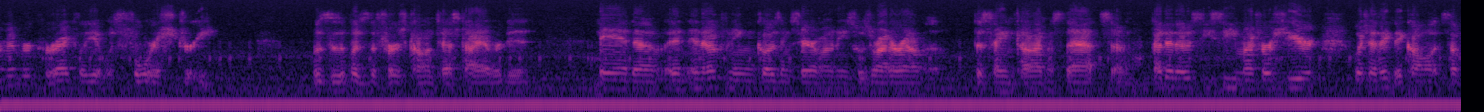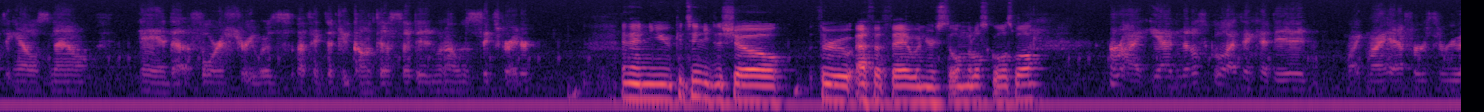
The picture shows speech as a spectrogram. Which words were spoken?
remember correctly, it was forestry. Was the, was the first contest I ever did and, uh, and, and opening and closing ceremonies was right around the, the same time as that. So I did OCC my first year, which I think they call it something else now, and uh, forestry was I think the two contests I did when I was a sixth grader. And then you continued to show through FFA when you're still in middle school as well. Right. Yeah. In middle school, I think I did like my heifer through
